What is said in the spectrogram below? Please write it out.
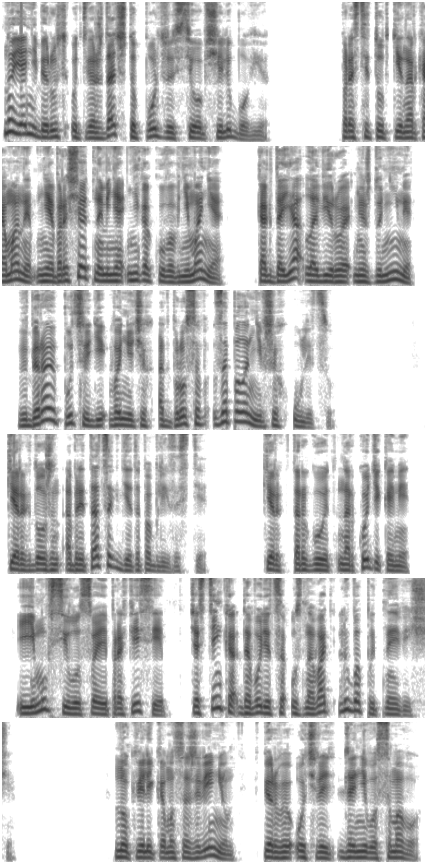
но я не берусь утверждать, что пользуюсь всеобщей любовью. Проститутки и наркоманы не обращают на меня никакого внимания, когда я, лавируя между ними, выбираю путь среди вонючих отбросов, заполонивших улицу. Керк должен обретаться где-то поблизости. Керк торгует наркотиками, и ему в силу своей профессии частенько доводится узнавать любопытные вещи. Но, к великому сожалению, в первую очередь для него самого,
